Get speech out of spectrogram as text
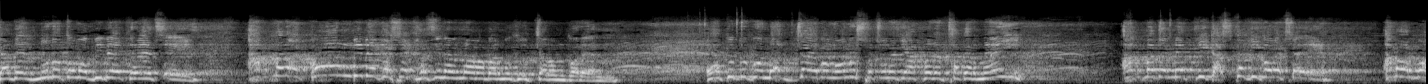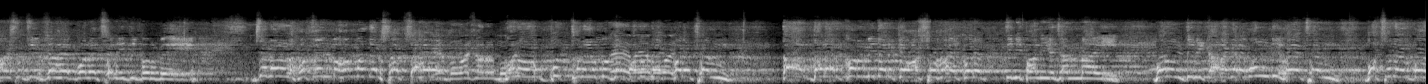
যাদের ন্যূনতম বিবেক রয়েছে। আপনারা কোন বিবেকে শেখ হাসিনার নাম আবার মুখে উচ্চারণ করেন? এতটুকু লজ্জা এবং অনুশোচনা কি আপনাদের থাকার নাই? আপনাদের নেত্রী কাজটা কি করেছে? আমার মহাসচিব সাহেব বলেছেন ইতিপূর্বে জেনারেল হোসেন মোহাম্মদ এরশাদ সাহেব গণ অভ্যুত্থানের মুখে পদত্যাগ করেছেন। তার দলের কর্মীদেরকে অসহায় করে তিনি পালিয়ে যান নাই। বরং তিনি কারাগারে বন্দী হয়েছেন। বছরের পর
